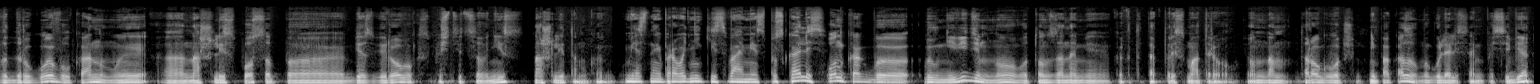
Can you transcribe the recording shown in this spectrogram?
В другой вулкан мы э, нашли способ э, без веревок спуститься вниз. Нашли там как бы... Местные проводники с вами спускались? Он как бы был невидим, но вот он за нами как-то так присматривал. Он нам дорогу, в общем не показывал, мы гуляли сами по себе.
